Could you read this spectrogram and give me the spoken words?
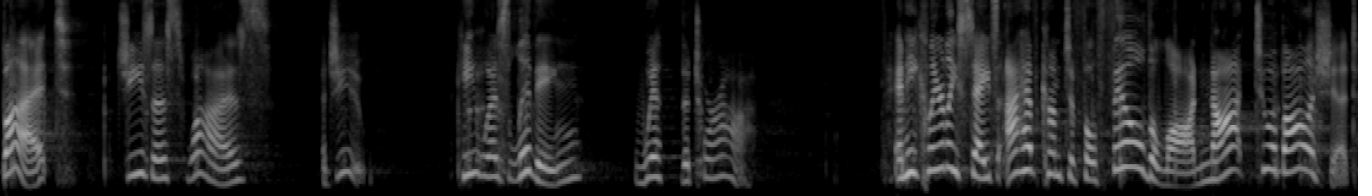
but Jesus was a Jew. He was living with the Torah. And he clearly states, I have come to fulfill the law, not to abolish it.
